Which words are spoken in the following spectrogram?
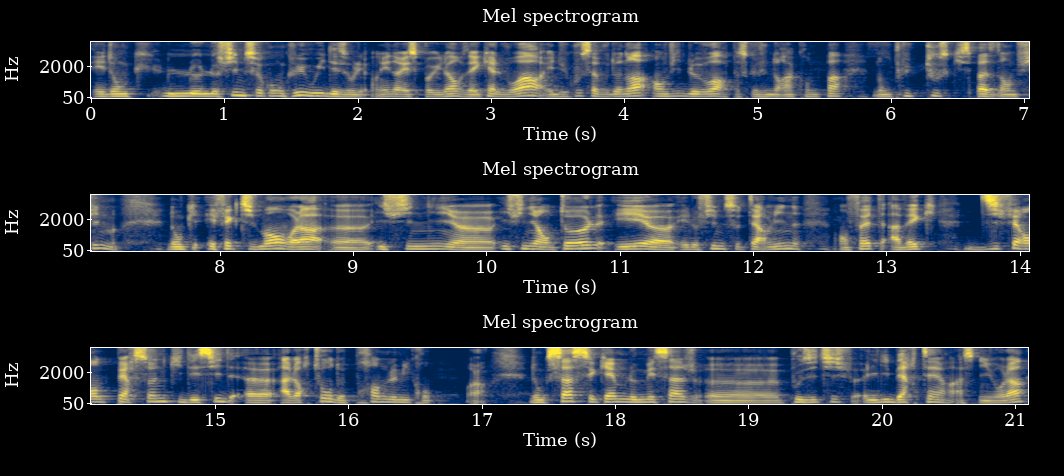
Et donc, le, film se conclut, oui, désolé, on est dans les spoilers, vous avez qu'à le voir, et du coup, ça vous donnera envie de le voir, parce que je ne raconte pas non plus tout ce qui se passe dans le film. Donc, effectivement, voilà, euh, il, finit, il finit en tôle, et, et, le film se termine, en fait, avec différentes personnes qui décident à leur tour de prendre le micro. Donc ça, c'est quand même le message euh, positif libertaire à ce niveau-là.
